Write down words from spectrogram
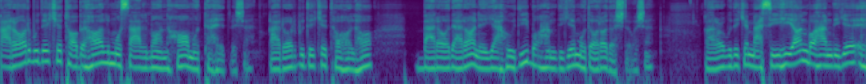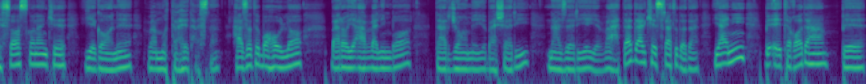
قرار بوده که تا به حال مسلمان ها متحد بشن. قرار بوده که تا حالها برادران یهودی با همدیگه مدارا داشته باشن. قرار بوده که مسیحیان با همدیگه احساس کنن که یگانه و متحد هستند حضرت بهاءالله برای اولین بار در جامعه بشری نظریه وحدت در کسرت دادن. یعنی به اعتقاد هم به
